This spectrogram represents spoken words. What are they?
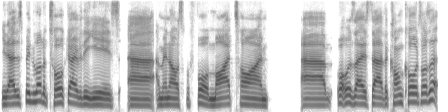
you know, there's been a lot of talk over the years. Uh, I mean, I was before my time um, what was those? Uh, the Concorde was it?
